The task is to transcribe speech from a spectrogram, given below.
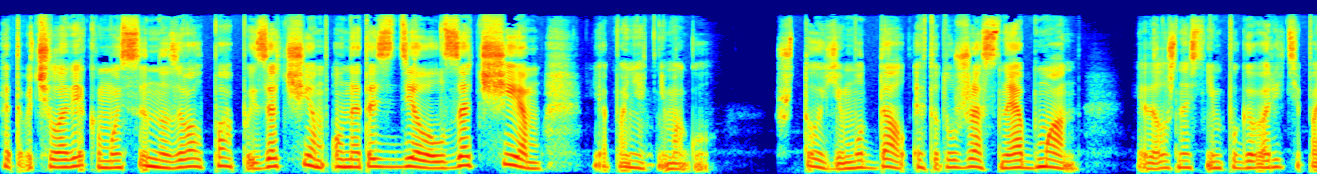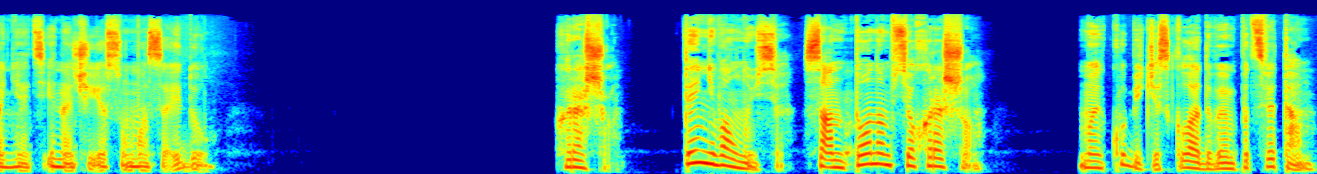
Этого человека мой сын называл папой. Зачем он это сделал? Зачем? Я понять не могу. Что ему дал этот ужасный обман? Я должна с ним поговорить и понять, иначе я с ума сойду. Хорошо. Ты не волнуйся. С Антоном все хорошо. Мы кубики складываем по цветам.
